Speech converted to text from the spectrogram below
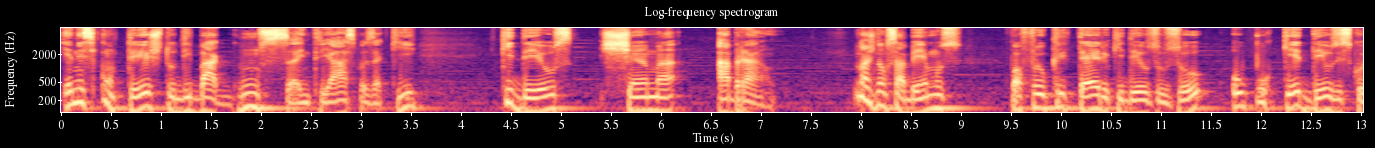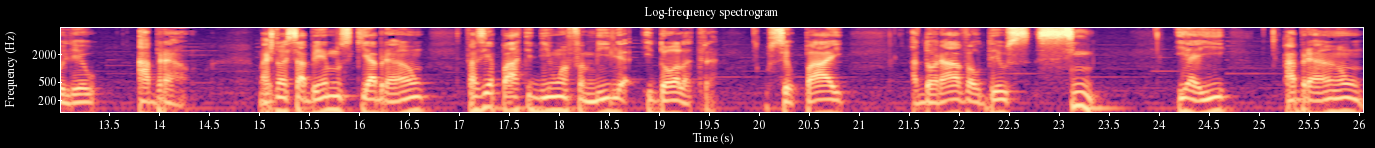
E é nesse contexto de bagunça, entre aspas, aqui, que Deus chama Abraão. Nós não sabemos qual foi o critério que Deus usou ou por que Deus escolheu Abraão. Mas nós sabemos que Abraão fazia parte de uma família idólatra o seu pai adorava ao Deus Sim. E aí Abraão,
